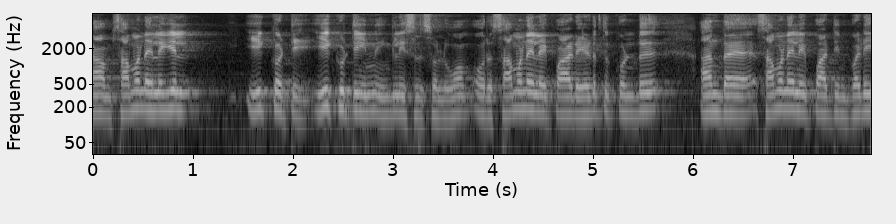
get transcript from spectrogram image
நாம் சமநிலையில் e ஈக்குவட்டி ஈக்குட்டின்னு e இங்கிலீஷில் சொல்லுவோம். ஒரு சமநிலைப்பாடு எடுத்துக்கொண்டு அந்த சமநிலைப்பாட்டின்படி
